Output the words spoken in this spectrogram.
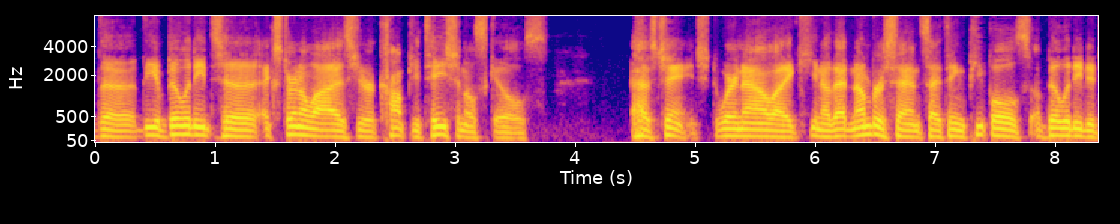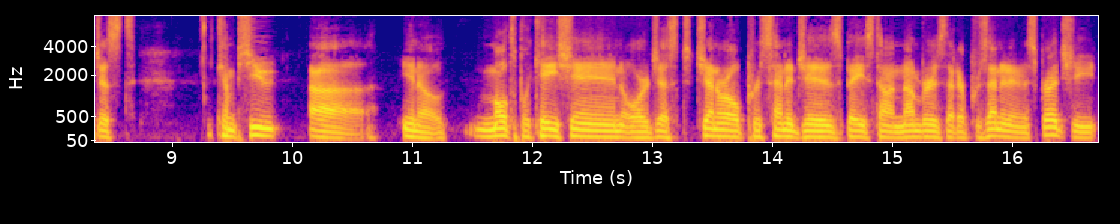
the the ability to externalize your computational skills has changed. Where now, like you know, that number sense, I think people's ability to just compute, uh, you know, multiplication or just general percentages based on numbers that are presented in a spreadsheet.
